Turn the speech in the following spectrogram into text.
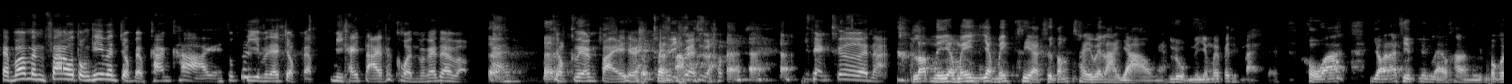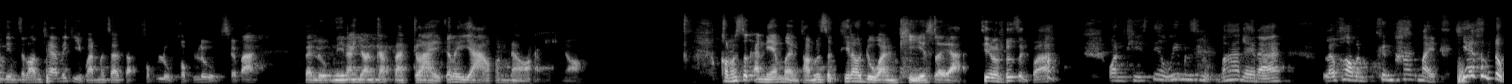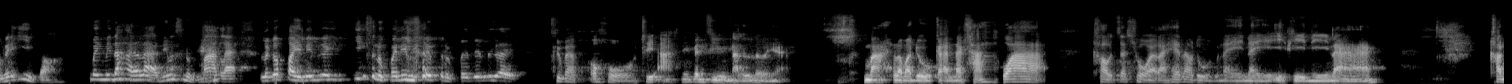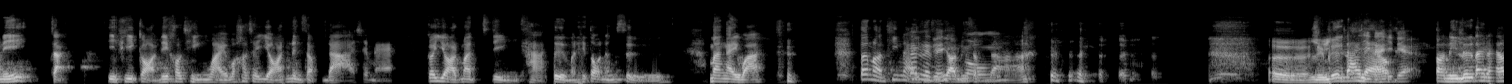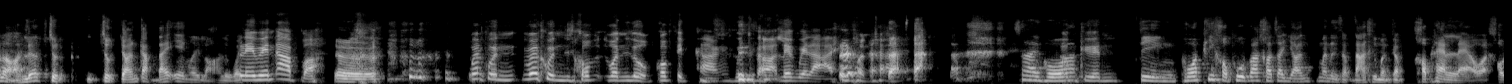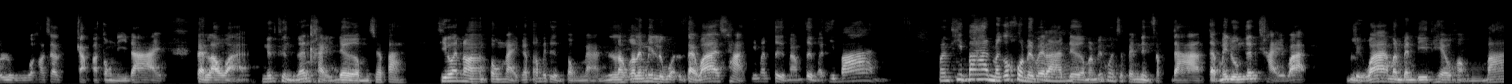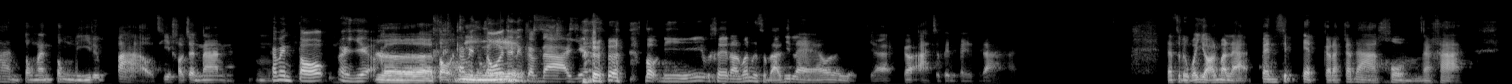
แต่ว่ามันเศร้าตรงที่มันจบแบบค้างคาไงทุกทีมันจะจบแบบมีใครตายสักคนมันก็จะแบบอะจบเรื่องไปใช่ไหมอันนี้เป็นแบบที่แพงเกินอะๆรอบนี้ยังไม่ยังไม่เคลียร์คือต้องใช้เวลายาวไงลูปนี้ยังไม่ไปถึงไหนเลยเพราะว่าย้อนอาทิตย์หนึ่งแล้วคราวนี้ปกติมันจะร้อนแค่ไม่กี่วันมันจะครบ loop ครบ loop ใช่ปะ แต่ loop นี้นางย้อนกลับมาไกลก็เลยยาวหน่อยเนาะความรู้สึกอันนี้เหมือนความรู้สึกที่เราดูวันพีซเลยอะที่เรารู้สึกว่าวันพีซเนี่ยวิมันสนุกมากเลยนะ แล้วพอมันขึ้นภาคใหม่เฮียสนุกได้อีกเหรอไม่ไม่ได้แล้วแหละนี่มันสนุกมากแล้ว แล้วก็ไปเรื่อยๆยิ่งสนุกไปเรื่อยๆสนุกไปเรื่อยๆ คือแบบโอ้โห Triage นี่เป็น feel นั้นเลยอะมาเรามาดูกันนะคะ ว่าเขาจะโชว์อะไรให้เราดูในใน EP นี้นะ คราวนี้จาก EP ก่อนที่เขาทิ้งไว้ว่าเขาจะย้อนหนึ่งสัปดาห์ใช่ไหมก็ย้อนมาจริงค่ะ ตื่นมาที่โต๊ะหนังสือ มาไงวะต้องนอนที่ไหนนั่นถึน่ะงสิจะย้อนหนึ่งงงสัปดาห์เออ หรือเลือกได้แล้วที่หนเนี่ยตอนนี้เลือกได้แล้วเหรอ เลือกจุดจุดย้อนกลับได้เองเลยเหรอหรือว่าเลเว up เหรอเออ เมื่อคุณเมื่อคุณครบวนลูปครบสิบครั้ง คุณสามารถเลือกเวลาให้คนได้ใช่เพราะกว่าลางคืน จริง เพราะว่าพี่เขาพูดว่าเขาจะย้อนมาหนึ่งสัปดาห์คือเหมือนกับเขาแพลนแล้วอะเขารู้ว่าเขาจะกลับมาตรงนี้ได้ แต่เราอะนึกถึงเงื่อนไขเดิมใช่ปะที่ว่านอนตรงไหนก็ต้องไปตื่นตรงนั้น เราก็เลยไม่รู้ว่าแต่ว่าฉากที่มันตื่นมามันตื่นมาที่บ้าน มันที่บ้านมันก็ควรเป็นเวลาเดิมมันไม่ควรจะเป็นหนึ่งสัปดาห์แต่ไม่รู้เงื่อนไขว่า หรือว่ามันเป็นดีเทลของบ้านตรงนั้นตรงนี้หรือเปล่าที่เขาจะนั่นอืมถ้าเป็นโต๊ะอะไรเงี้ยเออโต๊ะถ้าเป็นนี้โต๊ะจะหนึ่งสัปดาห์อย่างเงี้ยโต๊ะนี้เคยนอนเมื่อหนึ่งสัปดาห์ที่แล้วอะไรอย่างเงี้ยก็อาจจะเป็นไปได้ แต่สรุปว่าย้อนมาแล้วเป็น 11 กรกฎาคมนะคะ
